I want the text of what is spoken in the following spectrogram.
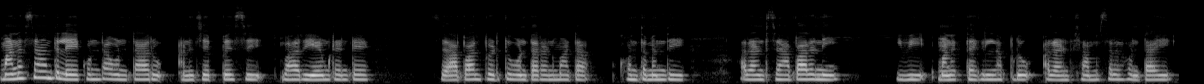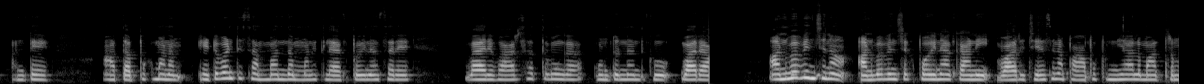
మనశ్శాంతి లేకుండా ఉంటారు అని చెప్పేసి వారు ఏమిటంటే శాపాలు పెడుతూ ఉంటారనమాట కొంతమంది అలాంటి శాపాలని ఇవి మనకు తగిలినప్పుడు అలాంటి సమస్యలు ఉంటాయి. అంటే ఆ తప్పుకు మనం ఎటువంటి సంబంధం మనకు లేకపోయినా సరే వారి వారసత్వంగా ఉంటున్నందుకు వారు అనుభవించిన అనుభవించకపోయినా కానీ వారు చేసిన పాపపుణ్యాలు మాత్రం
